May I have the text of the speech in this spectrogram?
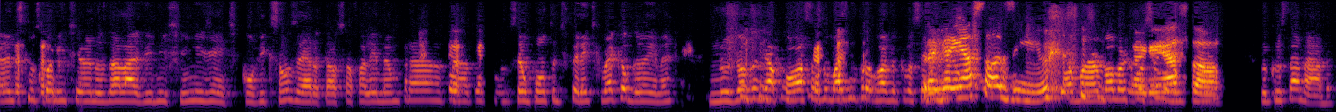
Antes que os corintianos da live me xinguem, gente, convicção zero, tá? Eu só falei mesmo pra, pra ser um ponto diferente, como é que eu ganho, né? Nos jogos de apostas, o mais improvável que você Pra ganhar sozinho. É o maior valor que Vai você ganhar ganha, só. então não custa nada.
